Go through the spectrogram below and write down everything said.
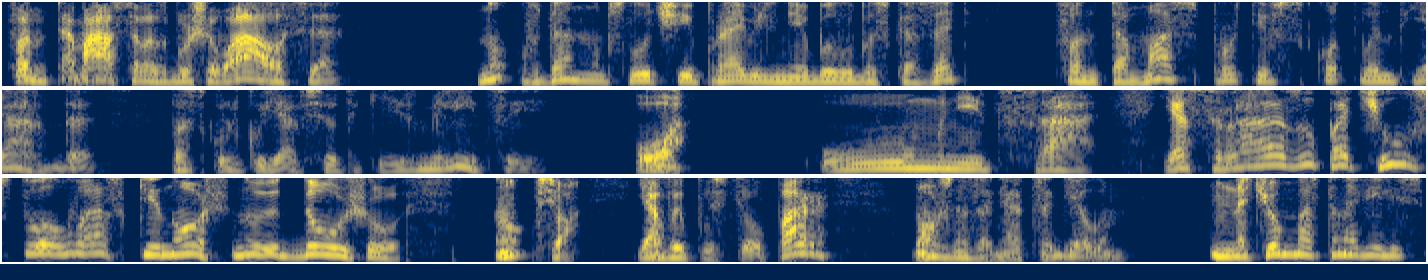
Фантомас разбушевался! Но в данном случае правильнее было бы сказать «Фантомас против Скотланд-Ярда», поскольку я все-таки из милиции. — О, умница! Я сразу почувствовал вас киношную душу. Ну, все, я выпустил пар, можно заняться делом. На чем мы остановились?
